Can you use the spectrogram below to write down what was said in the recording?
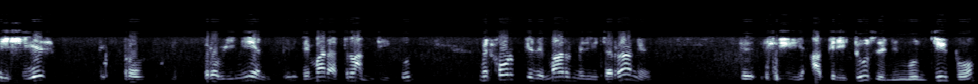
Y si es eh, pro- proveniente de mar Atlántico, mejor que de mar Mediterráneo, que sin acritud de ningún tipo,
